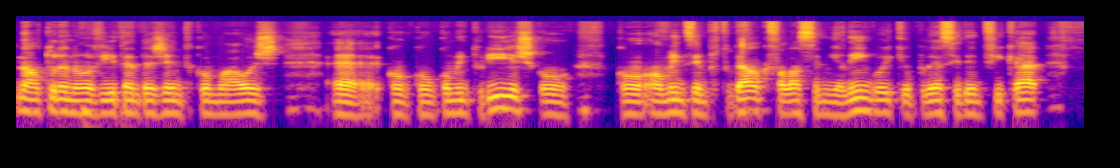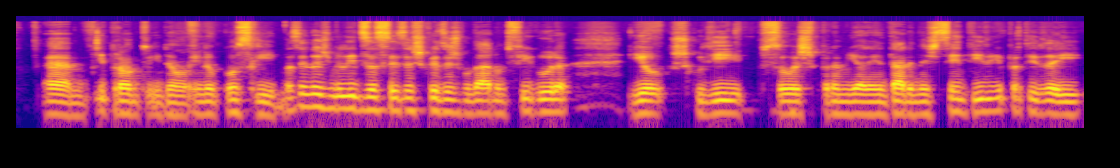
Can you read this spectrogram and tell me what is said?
na altura não havia tanta gente como há hoje, uh, com, com, com mentorias, com, com aumentos em Portugal, que falasse a minha língua e que eu pudesse identificar. Um, e pronto, e não, e não consegui. Mas em 2016 as coisas mudaram de figura e eu escolhi pessoas para me orientarem neste sentido e a partir daí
